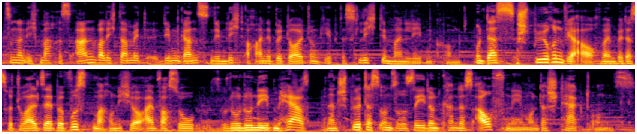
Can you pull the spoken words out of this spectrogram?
sondern ich mache es an, weil ich damit dem Ganzen, dem Licht auch eine Bedeutung gebe. Das Licht in mein Leben kommt. Und das spüren wir auch, wenn wir das Ritual sehr bewusst machen, nicht einfach so nur, nur nebenher. Dann spürt das unsere Seele und kann das aufnehmen und das stärkt uns.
